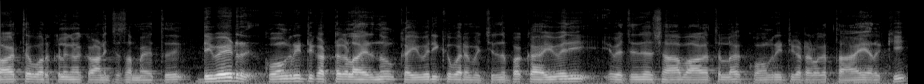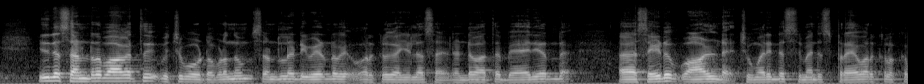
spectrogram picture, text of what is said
ഭാഗത്തെ വർക്കുകൾ ഇങ്ങനെ കാണിച്ച സമയത്ത് ഡിവൈഡർ കോൺക്രീറ്റ് കട്ടകളായിരുന്നു കൈവരിക്ക് പരം വെച്ചിരുന്നത്. ഇപ്പോൾ കൈവരി വെച്ചതിന് ശേഷം ആ ഭാഗത്തുള്ള കോൺക്രീറ്റ് കട്ടകളൊക്കെ താഴെ ഇറക്കി ഇതിന്റെ സെന്റർ ഭാഗത്ത് വെച്ച് പോകട്ടോ. ഇവിടെ നിന്നും സെന്ററിലെ ഡിവൈഡറിന്റെ വർക്കുകൾ കഴിഞ്ഞില്ല. രണ്ട് ഭാഗത്തെ ബാരിയറിന്റെ സൈഡ് വാളിന്റെ ചുമരിന്റെ സിമെന്റ് സ്പ്രേ വർക്കുകളൊക്കെ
